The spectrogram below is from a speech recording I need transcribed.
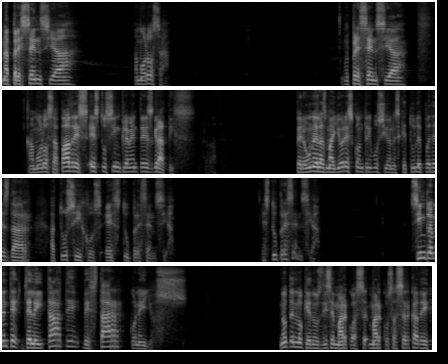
una presencia amorosa presencia amorosa. Padres, esto simplemente es gratis. Pero una de las mayores contribuciones que tú le puedes dar a tus hijos es tu presencia. Es tu presencia. Simplemente deleitarte de estar con ellos. Noten lo que nos dice Marcos acerca de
